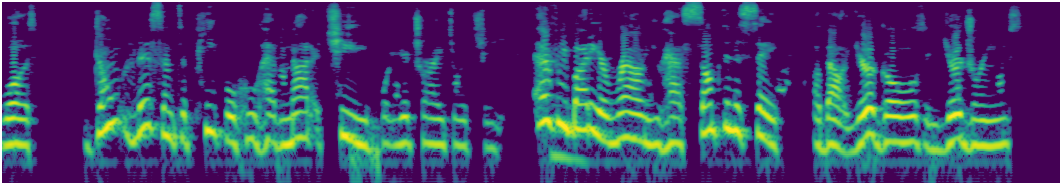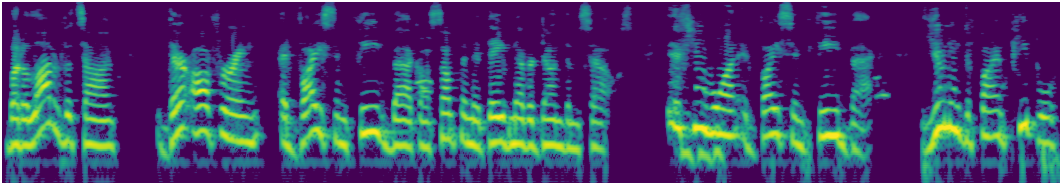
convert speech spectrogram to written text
was don't listen to people who have not achieved what you're trying to achieve. Everybody around you has something to say about your goals and your dreams, but a lot of the time, they're offering advice and feedback on something that they've never done themselves. If you mm-hmm. want advice and feedback, you need to find people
